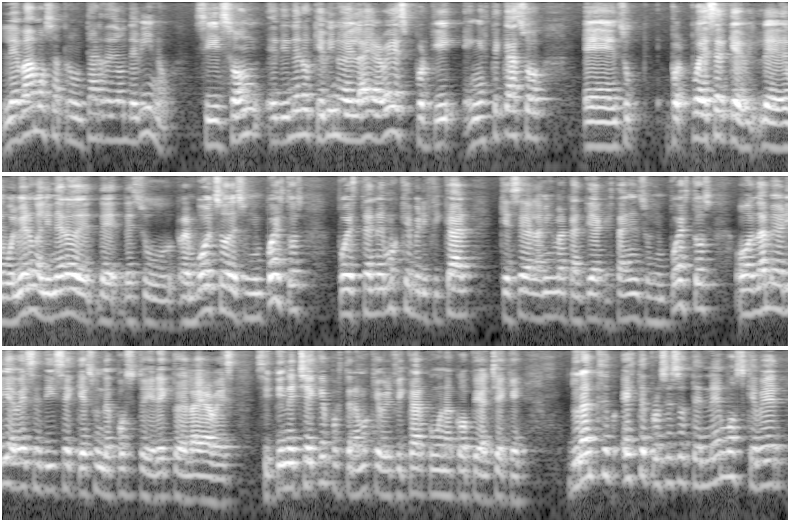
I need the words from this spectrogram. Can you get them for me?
le vamos a preguntar de dónde vino. Si son el dinero que vino del IRS, porque en este caso puede ser que le devolvieron el dinero de, de, su reembolso de sus impuestos, pues tenemos que verificar que sea la misma cantidad que están en sus impuestos o la mayoría de veces dice que es un depósito directo del IRS. Si tiene cheque, pues tenemos que verificar con una copia del cheque. Durante este proceso tenemos que ver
